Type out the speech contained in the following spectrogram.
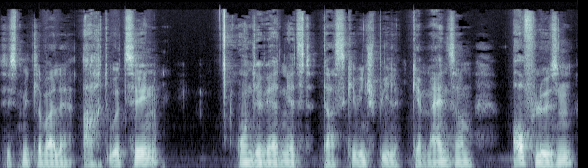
es ist mittlerweile 8.10 Uhr und wir werden jetzt das Gewinnspiel gemeinsam auflösen.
